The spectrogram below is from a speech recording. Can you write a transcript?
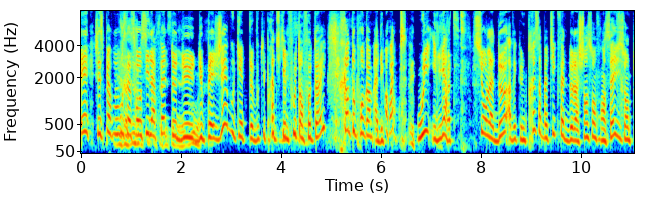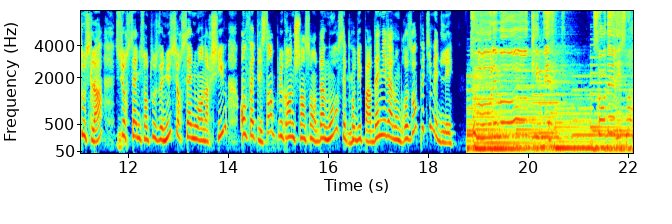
Et j'espère pour vous que ça sera aussi la fête du PSG, vous qui, êtes, vous qui pratiquez le foot en fauteuil. Quant au programme adéquat, oui, il y a. Sur la 2, avec une très sympathique fête de la chanson française, ils sont tous là. Sur scène, ils sont tous venus. Sur scène ou en archive, on fête les 100 plus grandes chansons d'amour. C'est produit par Daniela Lombroso. Petit medley. Tous les mots qui me viennent sont dérisoires.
